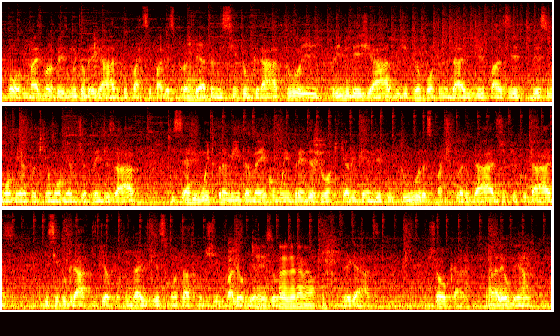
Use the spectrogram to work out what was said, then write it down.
Pô, mais uma vez, muito obrigado por participar desse projeto. Eu me sinto grato e privilegiado de ter a oportunidade de fazer desse momento aqui um momento de aprendizado que serve muito para mim também como empreendedor que quero entender culturas, particularidades, dificuldades. E sinto grato de ter a oportunidade de ter esse contato contigo. Valeu mesmo. É isso, prazer é meu. Obrigado. Show, cara. Valeu. Valeu mesmo.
